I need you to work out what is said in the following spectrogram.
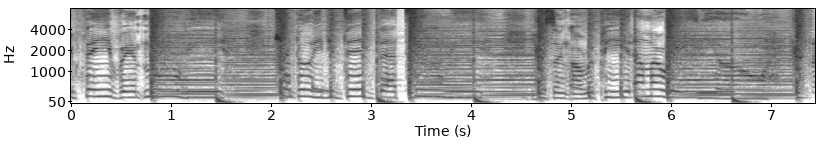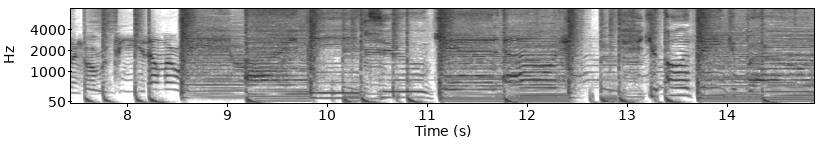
your favorite movie. Can't believe you did that to me. Your song on repeat on my radio. Your song on repeat on my radio. I need to get out. You're all I think about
